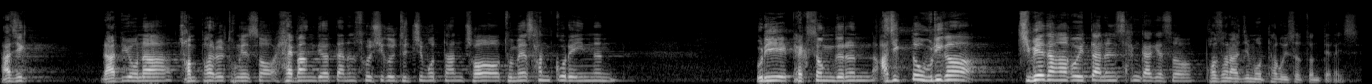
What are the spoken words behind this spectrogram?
아직 라디오나 전파를 통해서 해방되었다는 소식을 듣지 못한 저 두메 산골에 있는 우리 백성들은 아직도 우리가 지배당하고 있다는 생각에서 벗어나지 못하고 있었던 때가 있어요.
